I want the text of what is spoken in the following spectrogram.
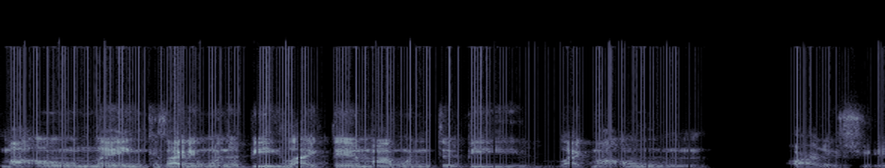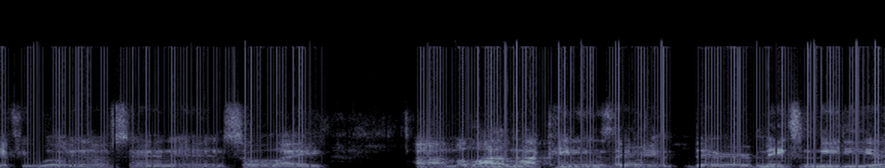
my own lane because I didn't want to be like them. I wanted to be like my own artist, if you will. You know what I'm saying? And so like um, a lot of my paintings, they're they're mixed media,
